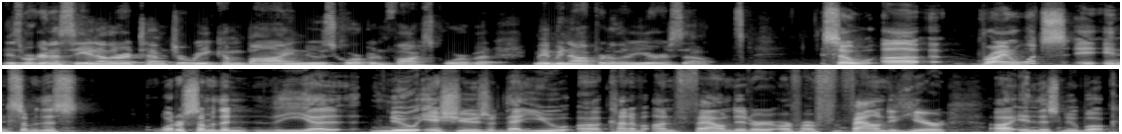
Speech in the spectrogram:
is we're going to see another attempt to recombine News Corp and Fox Corp, but maybe not for another year or so. So, uh, Brian, what's in some of this? What are some of the the uh, new issues that you uh, kind of unfounded or, or, founded here uh, in this new book?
